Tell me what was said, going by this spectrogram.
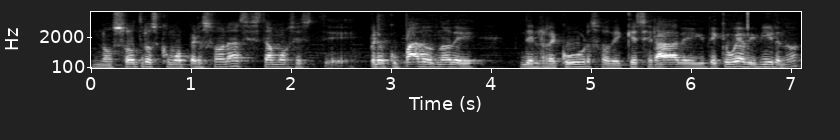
nosotros como personas estamos este, preocupados, ¿no? De, del recurso, de qué será, de, qué voy a vivir, ¿no?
